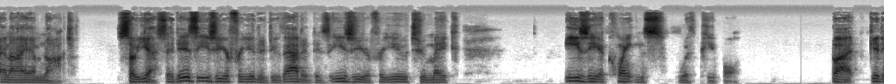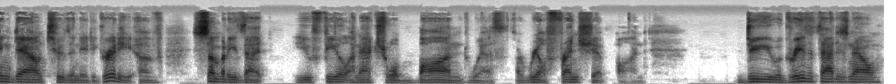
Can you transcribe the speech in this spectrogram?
and I am not. So yes, it is easier for you to do that. It is easier for you to make easy acquaintance with people. But getting down to the nitty gritty of somebody that you feel an actual bond with, a real friendship bond, do you agree that that is now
